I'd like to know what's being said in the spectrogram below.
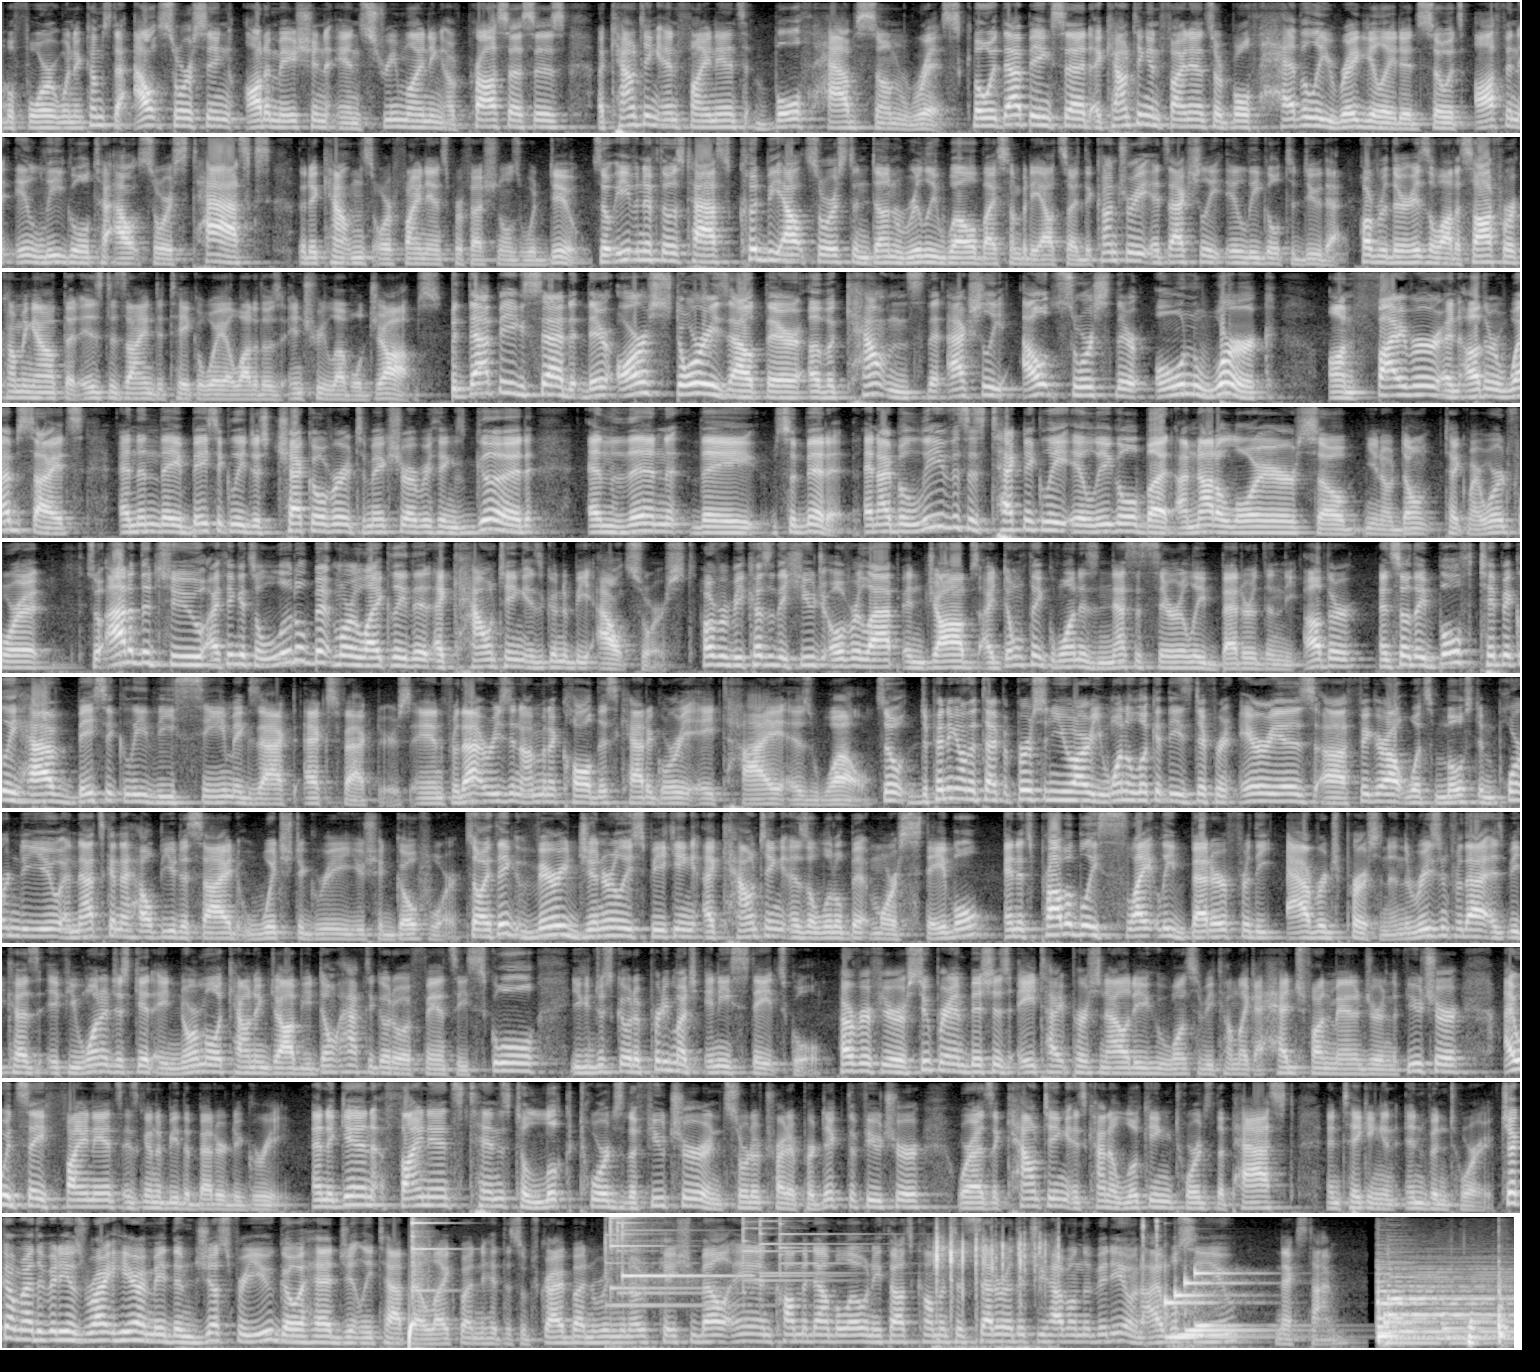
before, when it comes to outsourcing, automation, and streamlining of processes, accounting and finance both have some risk. But with that being said, accounting and finance are both heavily regulated, so it's often illegal to outsource tasks that accountants or finance professionals would do. So even if those tasks could be outsourced and done really well by somebody outside the country, it's actually illegal to do that. However, there is a lot of software coming out that is designed to take away a lot of those entry-level jobs. With that being said, there are stories out there of accountants that actually outsource their own work on Fiverr and other websites, and then they basically just check over it to make sure everything's good, and then they submit it. And I believe this is technically illegal, but I'm not a lawyer, so you know, don't take my word for it. So out of the two, I think it's a little bit more likely that accounting is gonna be outsourced. However, because of the huge overlap in jobs, I don't think one is necessarily better than the other. And so they both typically have basically the same exact X factors. And for that reason, I'm gonna call this category a tie as well. So depending on the type of person you are, you wanna look at these different areas, uh, figure out what's most important to you, and that's gonna help you decide which degree you should go for. So I think very generally speaking, accounting is a little bit more stable, and it's probably slightly better for the average person. And the reason for that is because if you wanna just get a normal accounting job, you don't have to go to a fancy school. You can just go to pretty much any state school. However, if you're a super ambitious A-type personality who wants to become like a hedge fund manager in the future, I would say finance is gonna be the better degree. And again, finance tends to look towards the future and sort of try to predict the future, whereas accounting is kind of looking towards the past and taking an inventory. Check out my other videos right here. I made them just for you. Go ahead, gently tap that like button, hit the subscribe button, ring the notification bell, and comment down below any thoughts, comments, etc. that you have on the video, and I will see you next time.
